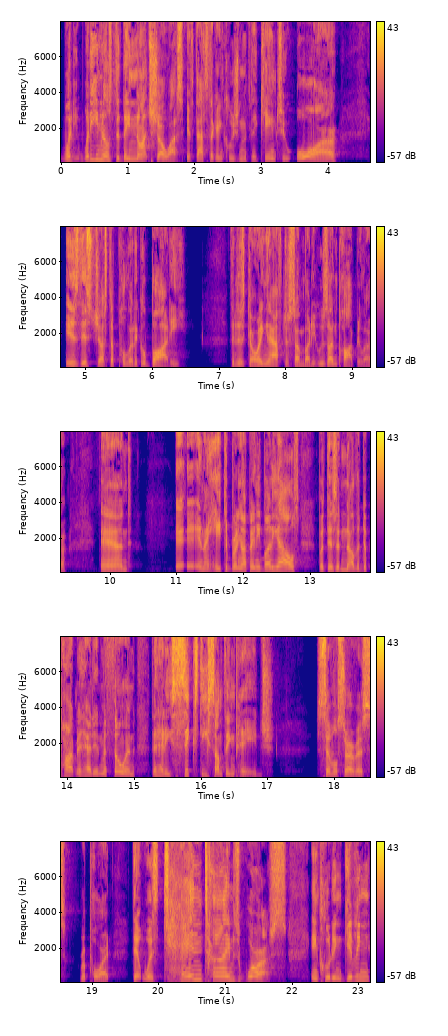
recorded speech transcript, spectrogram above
what what emails did they not show us if that's the conclusion that they came to or is this just a political body that is going after somebody who's unpopular and and I hate to bring up anybody else, but there's another department head in Methuen that had a 60 something page civil service report that was 10 times worse, including giving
